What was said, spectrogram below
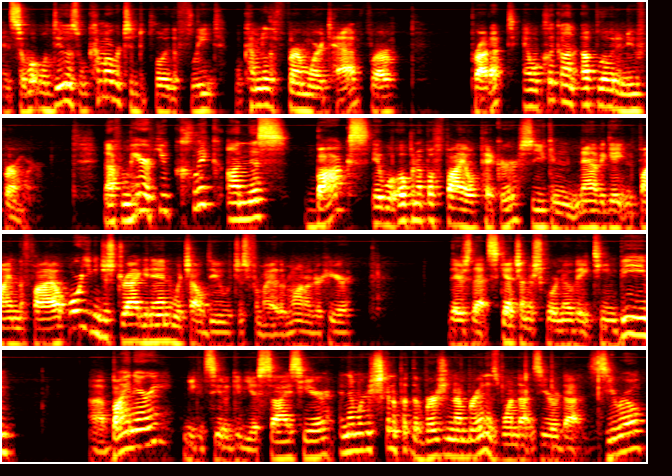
And so what we'll do is we'll come over to deploy the fleet, we'll come to the firmware tab for our product, and we'll click on upload a new firmware. Now from here, if you click on this box, it will open up a file picker so you can navigate and find the file, or you can just drag it in, which I'll do just for my other monitor here. There's that sketch underscore nov18b uh, binary. You can see it'll give you a size here. And then we're just going to put the version number in as 1.0.0.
